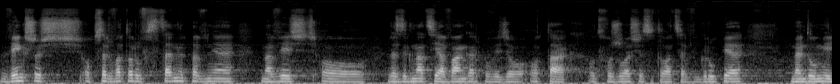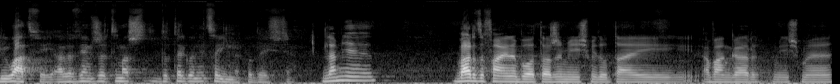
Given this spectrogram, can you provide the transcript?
Większość obserwatorów sceny pewnie na wieść o rezygnacji Awangar powiedział, o tak, otworzyła się sytuacja w grupie, będą mieli łatwiej, ale wiem, że Ty masz do tego nieco inne podejście. Dla mnie bardzo fajne było to, że mieliśmy tutaj awangar, mieliśmy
